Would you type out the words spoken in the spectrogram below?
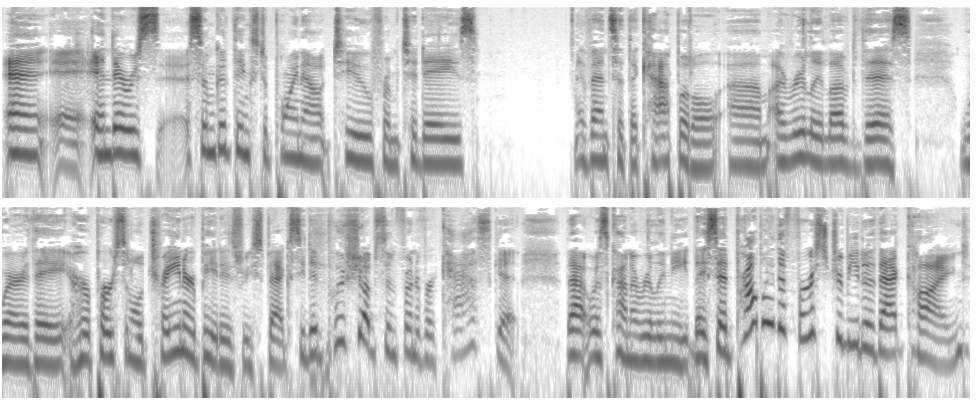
and and there was some good things to point out too from today's events at the Capitol. Um, I really loved this, where they her personal trainer paid his respects. He did push-ups in front of her casket. That was kind of really neat. They said probably the first tribute of that kind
